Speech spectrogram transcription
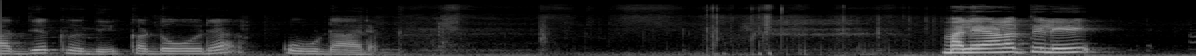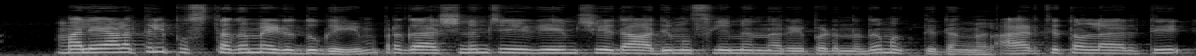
ആദ്യ കൃതി കടോര കൂടാരം. മലയാളത്തിലെ മലയാളത്തിൽ പുസ്തകം എഴുതുകയും പ്രകാശനം ചെയ്യുകയും ചെയ്ത ആദ്യ മുസ്ലിം എന്നറിയപ്പെടുന്നത് മക്തി തങ്ങൾ ആയിരത്തി തൊള്ളായിരത്തി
